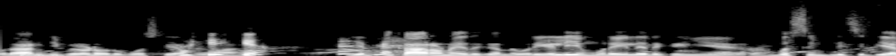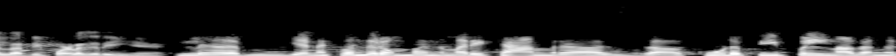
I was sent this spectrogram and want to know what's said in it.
ஒரு அஞ்சு பேரோட ஒரு கோஷ்டியா போவாங்க. என்ன காரணம் இதுக்கு? அந்த ஒரு எளிய முறையில இருக்கீங்க. ரொம்ப சிம்பிளிசிட்டியா எல்லாத்தையும் பழகுறீங்க. இல்ல எனக்கு வந்து ரொம்ப இந்த மாதிரி கேமராஸ் கூட பீப்புள்னா தாங்க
